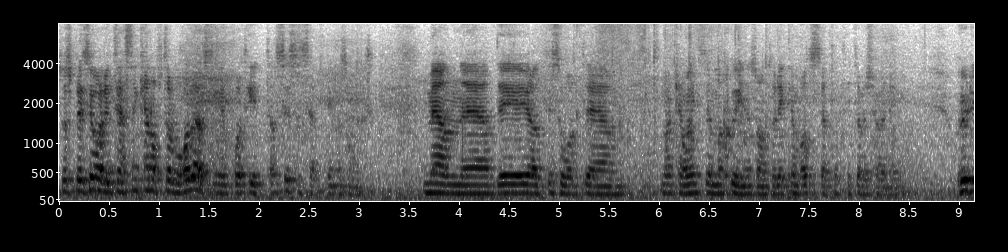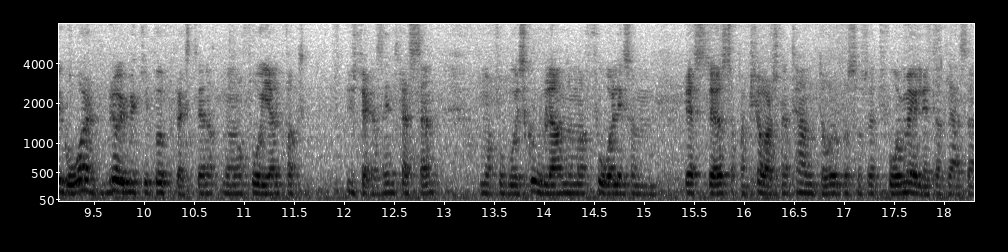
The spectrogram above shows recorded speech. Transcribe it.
Så specialintressen kan ofta vara lösningen på att hitta sysselsättning och sånt. Men eh, det är ju alltid så att eh, man kan vara inte maskin och sånt och det kan vara ett sätt att hitta försörjning. Och hur det går beror ju mycket på uppväxten, att man får hjälp att utveckla sina intressen. Och man får gå i skolan och man får liksom rätt stöd så att man klarar sina tentor och på så sätt får möjlighet att läsa.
